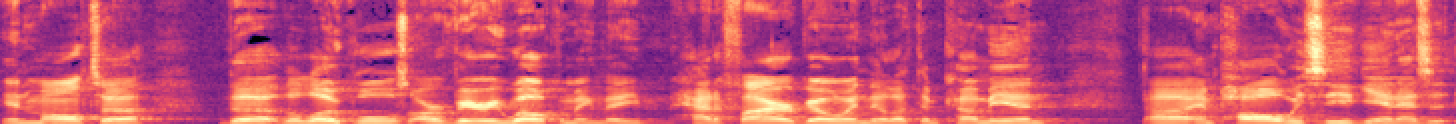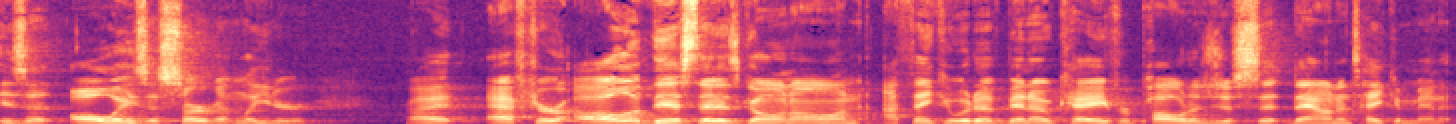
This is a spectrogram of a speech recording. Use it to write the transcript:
in Malta, the, the locals are very welcoming. They had a fire going, they let them come in. Uh, and Paul, we see again, as a, is a, always a servant leader. Right? After all of this that has gone on, I think it would have been okay for Paul to just sit down and take a minute.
